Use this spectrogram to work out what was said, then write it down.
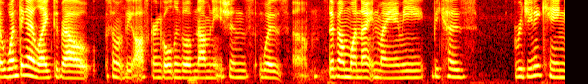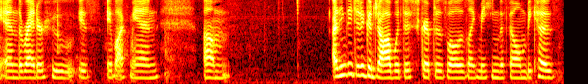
uh, one thing I liked about some of the Oscar and Golden Globe nominations was um, the film One Night in Miami because Regina King and the writer who is a black man, um, I think they did a good job with this script as well as like making the film because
